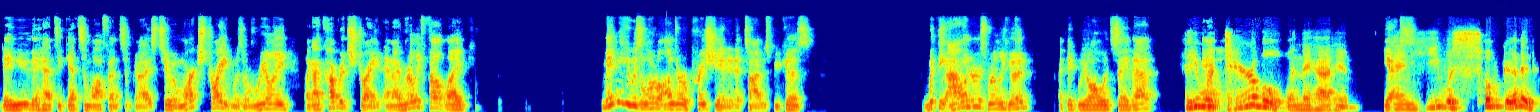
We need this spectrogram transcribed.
They knew they had to get some offensive guys too. And Mark Streit was a really like I covered Streit, and I really felt like maybe he was a little underappreciated at times because with the Islanders, really good. I think we all would say that. They were And- terrible when they had him, Yes. and he was so good.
